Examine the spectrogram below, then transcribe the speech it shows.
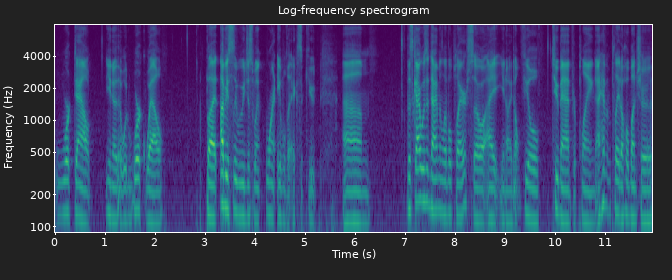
worked out, you know, that would work well. But obviously we just went, weren't able to execute. Um, this guy was a diamond level player, so I, you know, I don't feel too bad for playing. I haven't played a whole bunch of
